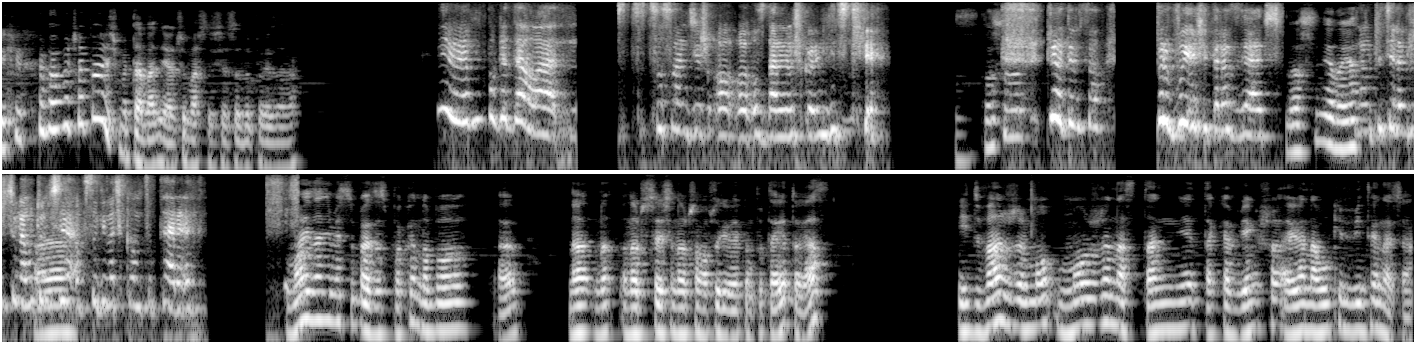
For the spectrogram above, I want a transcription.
I ch- chyba wyczerpaliśmy temat. Nie wiem, czy masz coś jeszcze do powiedzenia. Nie wiem, pogadała. Co, co sądzisz o, o, o zdalnym szkolnictwie? Znaczy, Czy o tym, co próbuje się teraz dziać? znaczy nie no, jest, Nauczyciele wreszcie nauczą Ale- się obsługiwać komputery. Moim zdaniem jest to bardzo spoko, no bo e, na, na, nauczyciele się nauczą obsługiwać komputery, to raz. I dwa, że mo, może nastanie taka większa era nauki w internecie.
